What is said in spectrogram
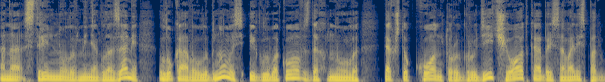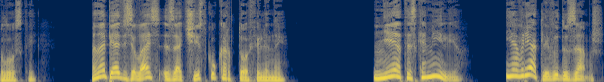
Она стрельнула в меня глазами, лукаво улыбнулась и глубоко вздохнула, так что контуры груди четко обрисовались под блузкой. Она опять взялась за чистку картофелины. «Нет, Эскамилью, я вряд ли выйду замуж.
